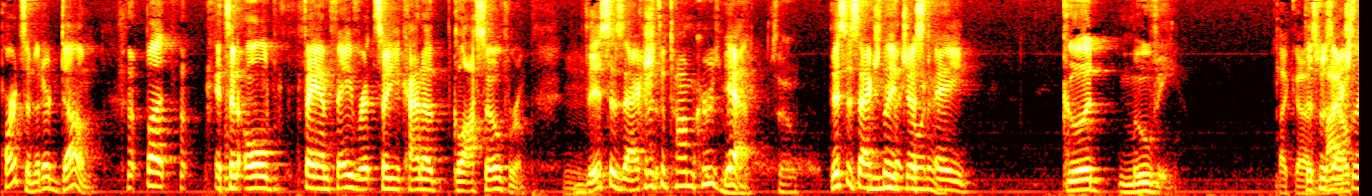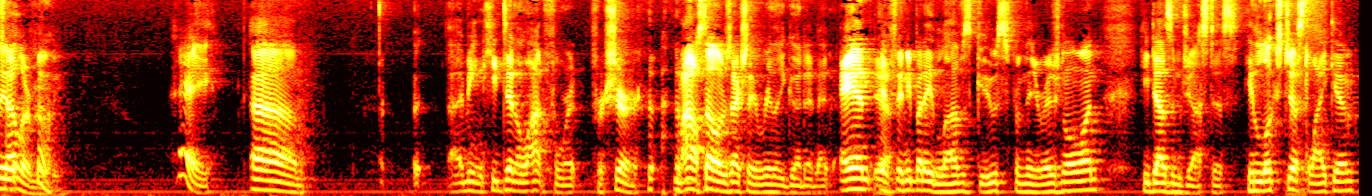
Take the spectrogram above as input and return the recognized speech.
parts of it are dumb, but it's an old fan favorite, so you kind of gloss over them. This is But actually it's a Tom Cruise movie. Yeah. So this is actually just a good movie. Like a This was Miles actually- Teller huh. movie. Hey, um, I mean, he did a lot for it for sure. Miles Teller is actually really good in it, and Yeah. if anybody loves Goose from the original one, he does him justice. He looks just like him.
